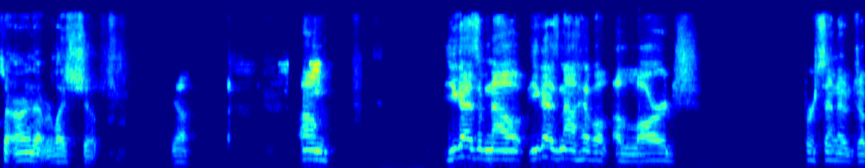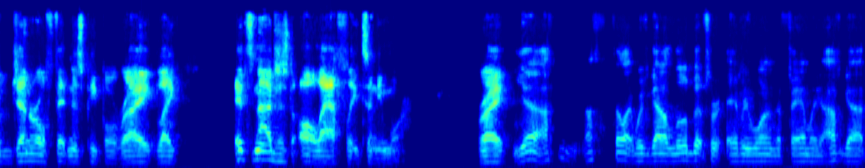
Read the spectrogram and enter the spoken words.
to earn that relationship. Yeah. Um, you guys have now you guys now have a, a large percentage of general fitness people, right? Like, it's not just all athletes anymore right? Yeah, I, feel like we've got a little bit for everyone in the family. I've got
